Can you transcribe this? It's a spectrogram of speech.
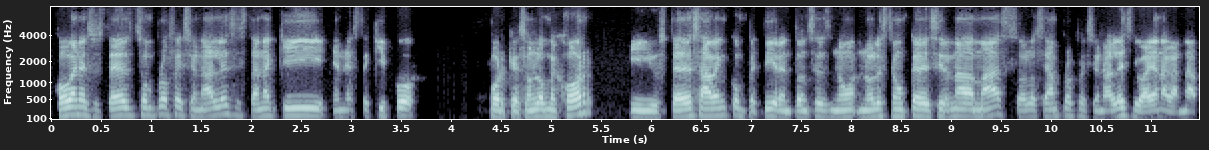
jóvenes, ustedes son profesionales, están aquí en este equipo porque son lo mejor y ustedes saben competir, entonces no, no les tengo que decir nada más, solo sean profesionales y vayan a ganar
